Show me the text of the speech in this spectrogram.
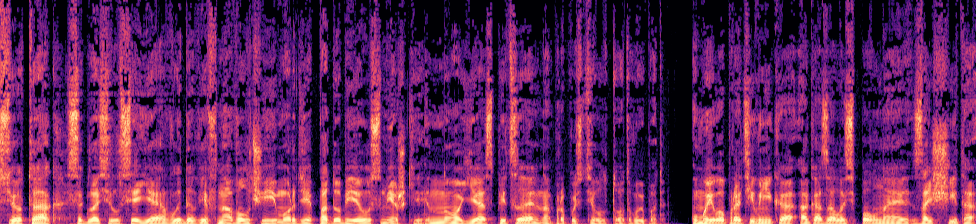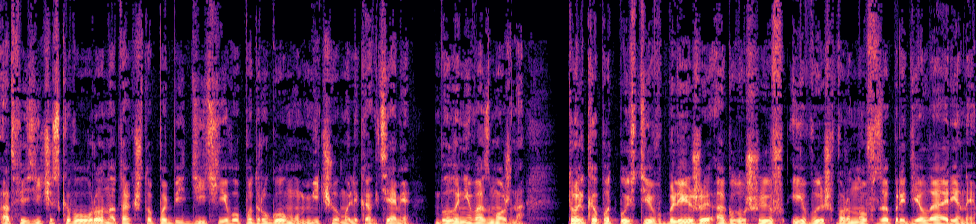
«Все так», — согласился я, выдавив на волчьей морде подобие усмешки, но я специально пропустил тот выпад. У моего противника оказалась полная защита от физического урона, так что победить его по-другому, мечом или когтями, было невозможно, только подпустив ближе, оглушив и вышвырнув за пределы арены.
